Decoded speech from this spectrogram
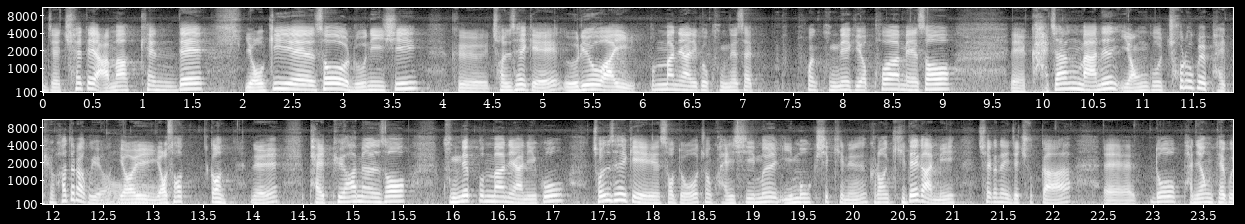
이제 최대 암학회인데 여기에서 루닛이 그 전 세계 의료 아이뿐만이 아니고 국내사 국내 기업 포함해서 예, 가장 많은 연구 초록을 발표하더라고요. 어. 16건을 발표하면서 국내뿐만이 아니고 전 세계에서도 좀 관심을 이목시키는 그런 기대감이 최근에 이제 주가도 반영되고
